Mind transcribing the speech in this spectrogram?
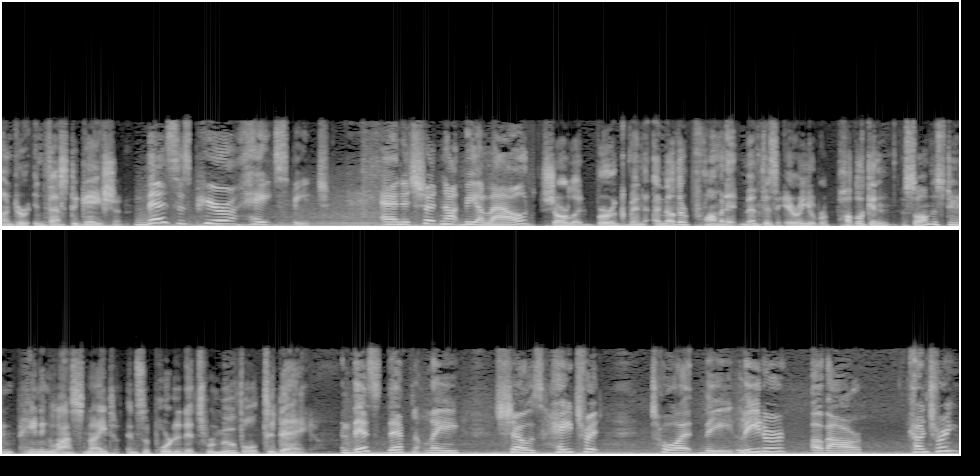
under investigation. This is pure hate speech and it should not be allowed. Charlotte Bergman, another prominent Memphis area Republican, saw the student painting last night and supported its removal today. This definitely shows hatred toward the leader of our country.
